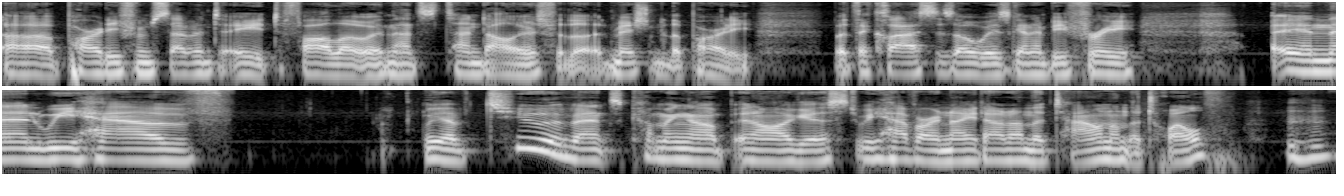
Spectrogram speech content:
uh, party from seven to eight to follow, and that's ten dollars for the admission to the party. But the class is always going to be free. And then we have we have two events coming up in August. We have our night out on the town on the 12th.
